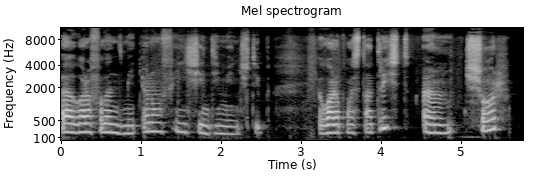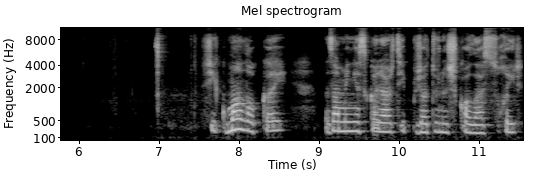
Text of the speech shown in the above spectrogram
Agora falando de mim, eu não fiz sentimentos, tipo, agora posso estar triste, um, choro, fico mal, ok, mas amanhã se calhar, tipo, já estou na escola a sorrir,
